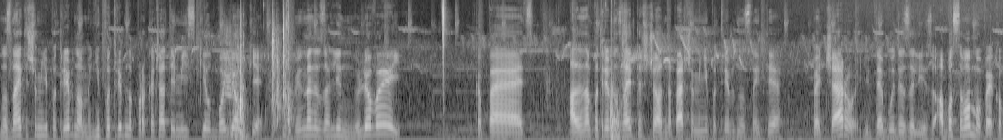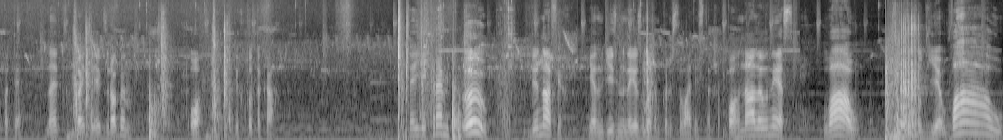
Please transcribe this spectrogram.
Ну знаєте, що мені потрібно? Мені потрібно прокачати мій скіл бойовки. Він в мене взагалі нульовий. Капець. Але нам потрібно, знаєте що? На перше мені потрібно знайти печеру і де буде залізо. Або самому викопати. Знаєте, давайте як зробимо? О, ти хто така? Це є кремінь. Оу! Іди нафіг. Я надіюсь, ми нею зможемо користуватись, так що погнали вниз. Вау! Що тут є? Вау!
